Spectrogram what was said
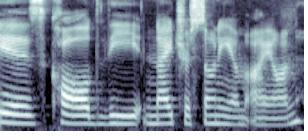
is called the nitrosonium ion.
